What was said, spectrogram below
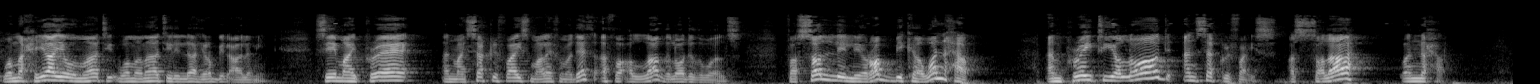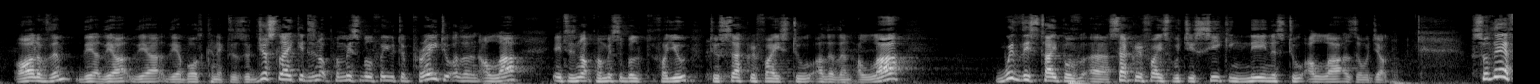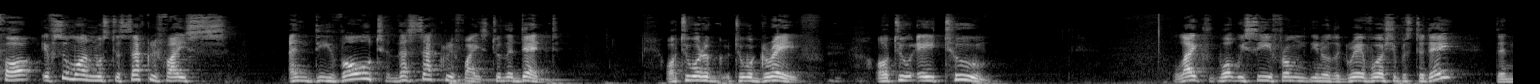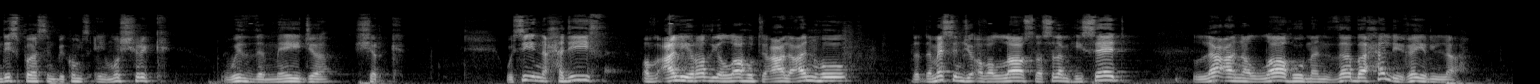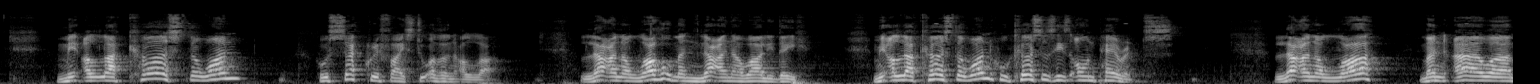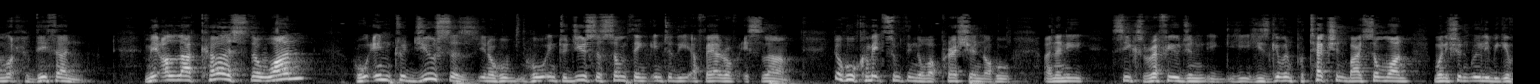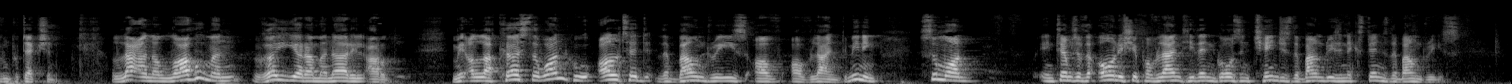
وَمَحْيَايَ وَمَمَاتِي لِلَّهِ رَبِّ الْعَالَمِينَ Say my prayer and my sacrifice, my life and my death are for Allah, the Lord of the worlds. فَصَلِّ لِرَبِّكَ وَانْحَرْ And pray to your Lord and sacrifice. As-salah wal-nahar. All of them, they are, they are, they are, they are both connected. So just like it is not permissible for you to pray to other than Allah, it is not permissible for you to sacrifice to other than Allah. With this type of uh, sacrifice which is seeking nearness to Allah Azza wa So therefore, if someone was to sacrifice and devote the sacrifice to the dead, or to a, to a grave, or to a tomb, like what we see from you know the grave worshippers today, then this person becomes a mushrik with the major shirk. We see in the hadith of Ali radiallahu ta'ala anhu that the messenger of Allah he said, La'anallahu man dhabaha لِغَيْرِ اللَّهِ. May Allah curse the one who sacrificed to other than Allah. La'anallahu man la'ana وَالِدَيْهِ. May Allah curse the one who curses his own parents. La'anallah man awa مُحْدِثًا. May Allah curse the one who introduces, you know, who, who introduces something into the affair of Islam. You know, who commits something of oppression or who, and then he, seeks refuge and he, he's given protection by someone when he shouldn't really be given protection. لعن الله من غير منار الأرض May Allah curse the one who altered the boundaries of, of land. Meaning, someone, in terms of the ownership of land, he then goes and changes the boundaries and extends the boundaries.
